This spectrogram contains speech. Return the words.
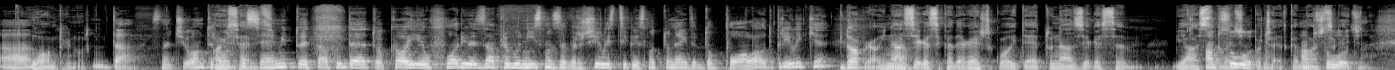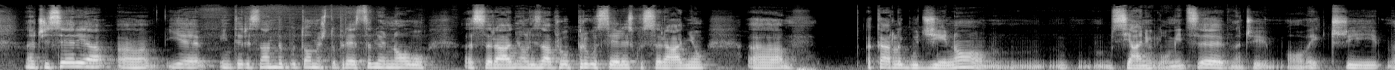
A, u ovom trenutku. Da, znači u ovom trenutku se emituje tako da eto, kao i euforiju je zapravo nismo završili, stigli smo tu negde do pola otprilike. Dobro, ali da. nazire da. se kada je reč o kvalitetu, nazire se jasno apsolutno, već od početka. Apsolutno. Znači, serija a, je interesantna po tome što predstavlja novu saradnju, ali zapravo prvu serijsku saradnju a, Karle Gugino, sjajne glumice, znači ovaj, čiji uh,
